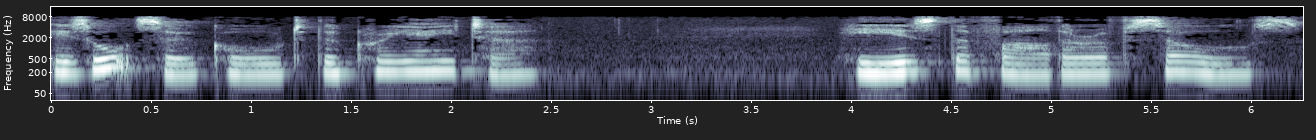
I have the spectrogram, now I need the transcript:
is also called the Creator. He is the Father of souls.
